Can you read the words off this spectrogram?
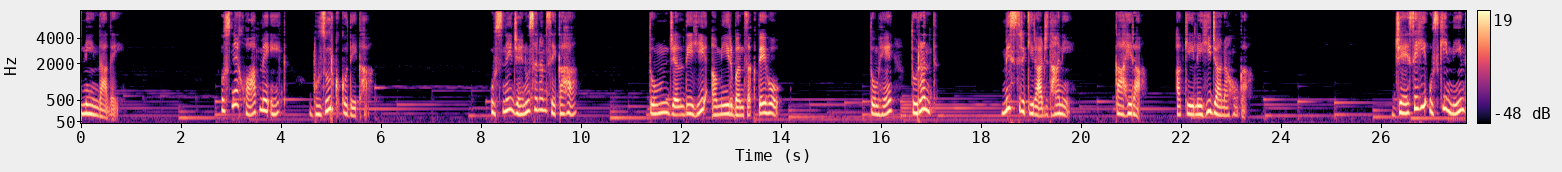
नींद आ गई। उसने ख्वाब में एक बुज़ुर्ग को देखा। उसने जैनु सनम से कहा, तुम जल्दी ही अमीर बन सकते हो। तुम्हें तुरंत मिस्र की राजधानी काहिरा अकेले ही जाना होगा। जैसे ही उसकी नींद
